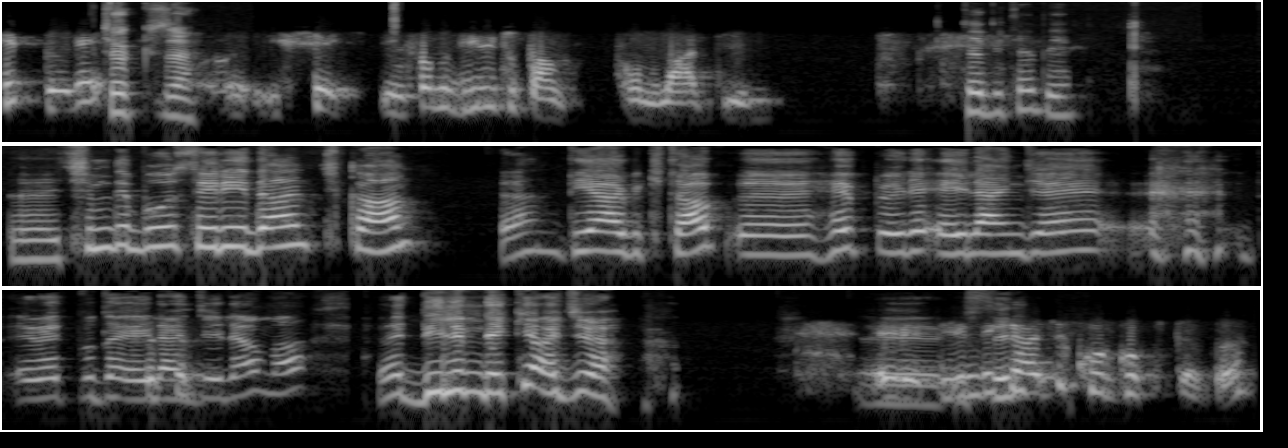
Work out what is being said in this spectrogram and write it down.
hep böyle Çok güzel. E, şey insanı diri tutan konular diyeyim. Tabii tabii. Şimdi bu seriden çıkan e, diğer bir kitap hep böyle eğlence evet bu da eğlenceli ama dilimdeki acı. Evet dilimdeki Senin... acı kurgu kitabı.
